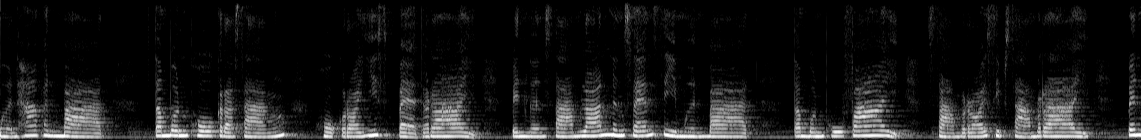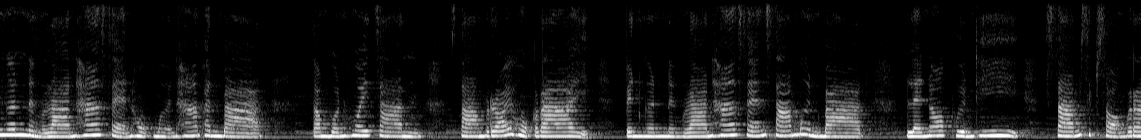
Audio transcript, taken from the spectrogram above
65,000 บาท ตำบลโพกระสัง 628 ราย เป็นเงิน 3 1 4 0 0 0 0 บาท ตำบลภูฝ้าย 313 ราย เป็นเงิน 1 5 6 5 0 0 0 บาท ตำบลห้วยจันทร์ 306 ราย เป็นเงิน 1 5 3 0 0 0 0 บาท และนอกพื้นที่ 32 ร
